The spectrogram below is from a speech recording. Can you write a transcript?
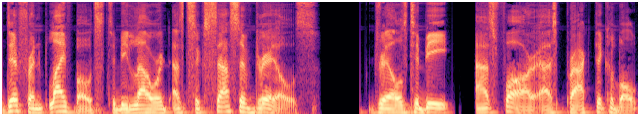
Different lifeboats to be lowered as successive drills. Drills to be, as far as practicable,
